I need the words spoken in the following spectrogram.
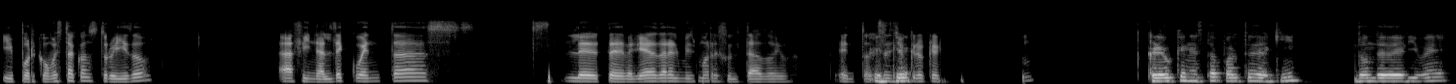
y por cómo está construido, a final de cuentas, le te debería dar el mismo resultado. Es Entonces yo creo que creo que en esta parte de aquí, donde derivé,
